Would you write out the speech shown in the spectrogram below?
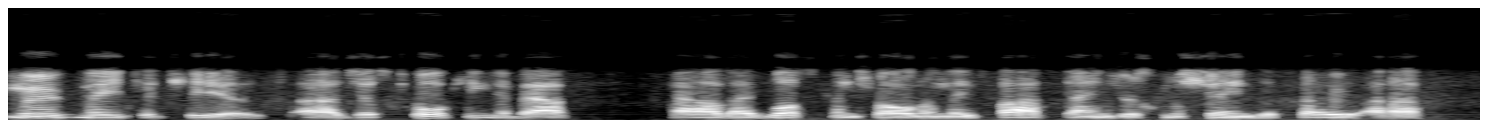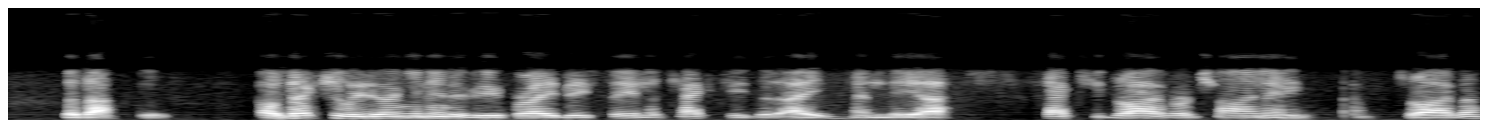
move me to tears, uh, just talking about how they've lost control and these fast, dangerous machines are so uh, seductive. I was actually doing an interview for ABC in a taxi today, and the uh, taxi driver, a Chinese driver,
